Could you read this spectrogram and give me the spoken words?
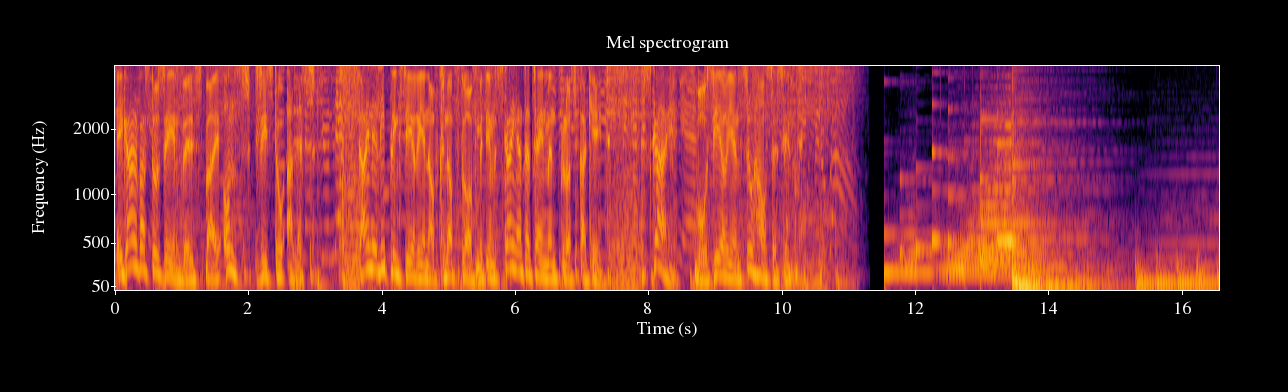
Egal was du sehen willst, bei uns siehst du alles. Deine Lieblingsserien auf Knopfdruck mit dem Sky Entertainment Plus Paket. Sky, wo Serien zu Hause sind.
